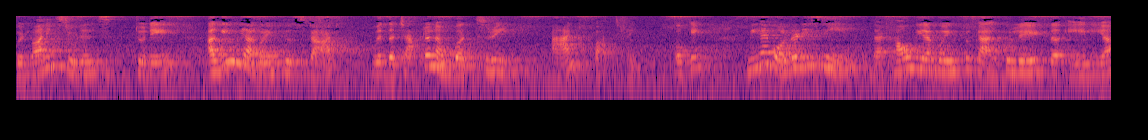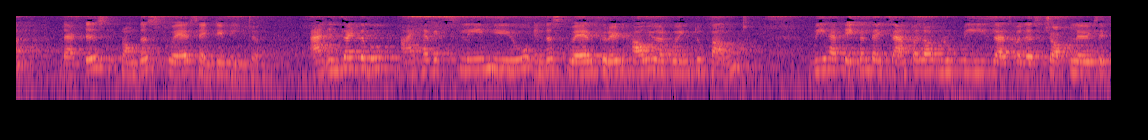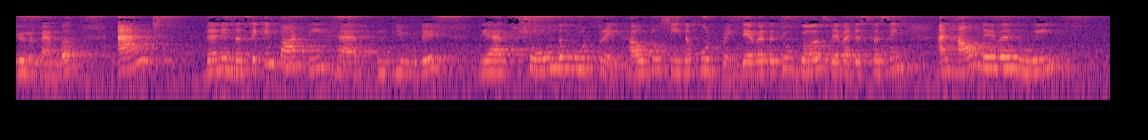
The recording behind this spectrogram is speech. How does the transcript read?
Good morning students. Today again we are going to start with the chapter number 3 and part 3. Okay. We have already seen that how we are going to calculate the area that is from the square centimeter. And inside the book I have explained you in the square grid how you are going to count. We have taken the example of rupees as well as chocolates if you remember. And then in the second part we have included, we have shown the footprint, how to see the footprint. They were the two girls, they were discussing and how they were doing,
